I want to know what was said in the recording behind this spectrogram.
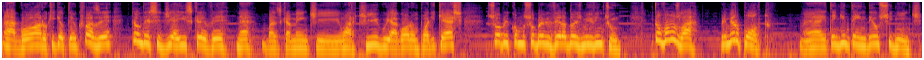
Agora, o que, que eu tenho que fazer? Então, decidi aí escrever, né? Basicamente, um artigo e agora um podcast sobre como sobreviver a 2021. Então, vamos lá. Primeiro ponto, né? Tem que entender o seguinte:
